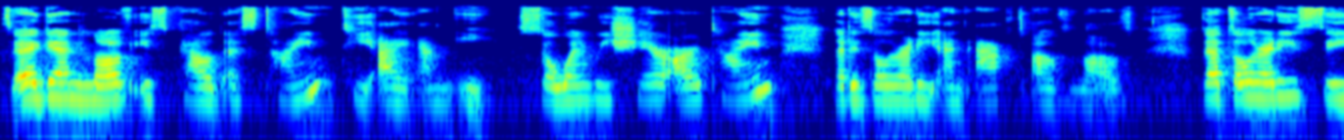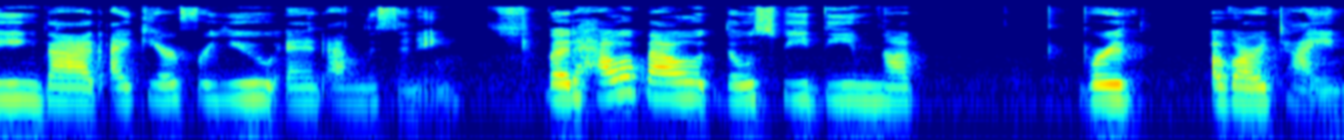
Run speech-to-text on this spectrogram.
So again, love is spelled as time, T I M E. So when we share our time, that is already an act of love. That's already saying that I care for you and I'm listening. But how about those we deem not worth of our time,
